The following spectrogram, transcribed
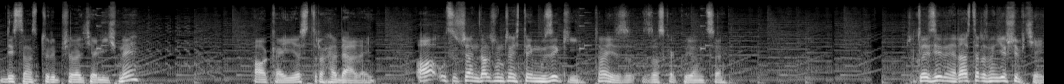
dystans, który przelecieliśmy. Okej, jest trochę dalej. O, usłyszałem dalszą część tej muzyki. To jest zaskakujące. Czy to jest jeden raz, teraz będzie szybciej.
